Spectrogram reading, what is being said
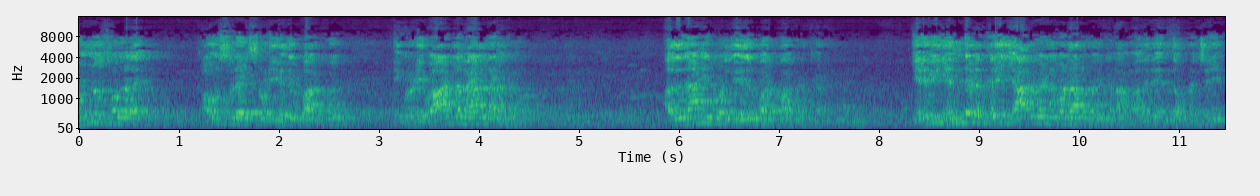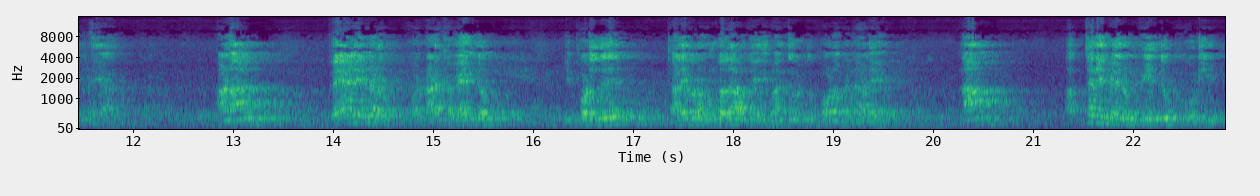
ஒன்றும் சொல்லலை. கவுன்சிலர்ஸோட எதிர்பார்ப்பு எங்களுடைய வார்டில் வேலை நடக்கணும். அதுதான் இப்பொழுது எதிர்பார்ப்பாக இருக்கிறது. எனவே எந்த இடத்துல யார் வேண்டுமானாலும் இருக்கலாம். அதில் எந்த பிரச்சனையும் கிடையாது. ஆனால் வேலை நட- நடக்க வேண்டும். இப்பொழுது தலைவர் ஒன்பதாம் தேதி வந்துவிட்டு போன பின்னாலே நாம் அத்தனை பேரும் மீண்டும் கூடி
